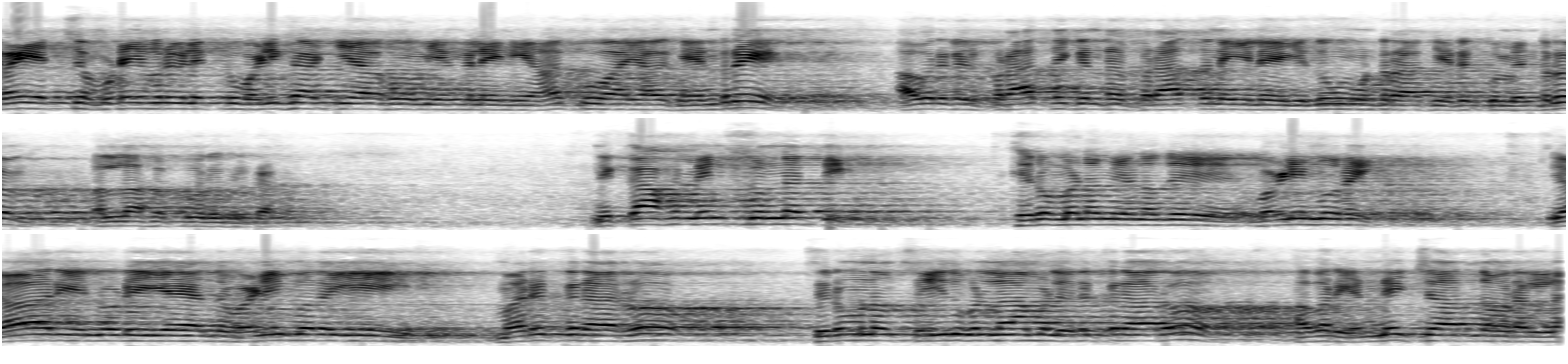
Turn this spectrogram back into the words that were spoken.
இரையச்சம் உடையவர்களுக்கு வழிகாட்டியாகவும் எங்களை நீ ஆக்குவாயாக என்று அவர்கள் பிரார்த்திக்கின்ற பிரார்த்தனையிலே இதுவும் ஒன்றாக இருக்கும் என்றும் அல்லாஹ் கூறுகின்றார் நிக்காகமின் சுண்ணத்தி திருமணம் எனது வழிமுறை. யார் என்னுடைய அந்த வழிமுறையை மறுக்கிறாரோ திருமணம் செய்து கொள்ளாமல் இருக்கிறாரோ அவர் என்னை சார்ந்தவர் அல்ல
